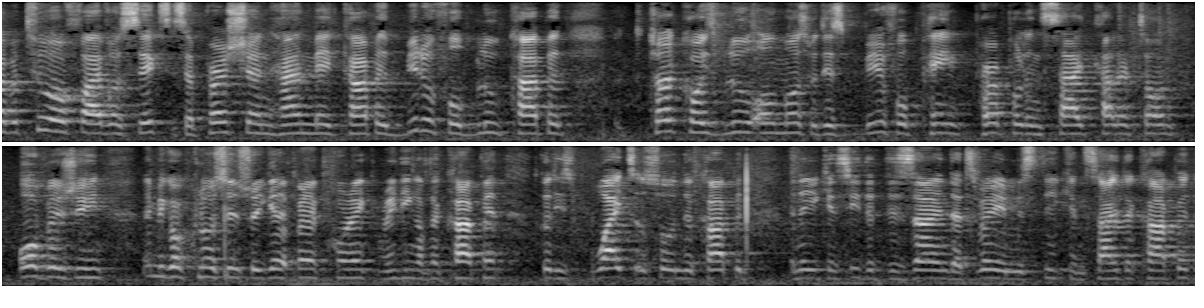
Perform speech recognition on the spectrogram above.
carpet 20506. It's a Persian handmade carpet, beautiful blue carpet, turquoise blue almost with this beautiful pink purple inside color tone, aubergine. Let me go closer so you get a very correct reading of the carpet. It's got these whites also in the carpet and then you can see the design that's very mystique inside the carpet.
